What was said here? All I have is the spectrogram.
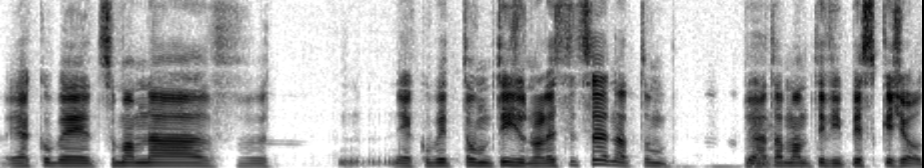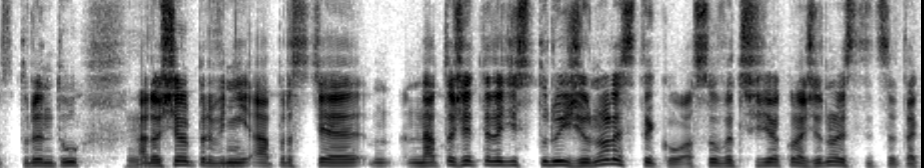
jakoby, co mám na jakoby tom, ty žurnalistice, na tom já tam mám ty výpisky, že od studentů hmm. a došel první a prostě na to, že ty lidi studují žurnalistiku a jsou ve třídě jako na žurnalistice, tak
